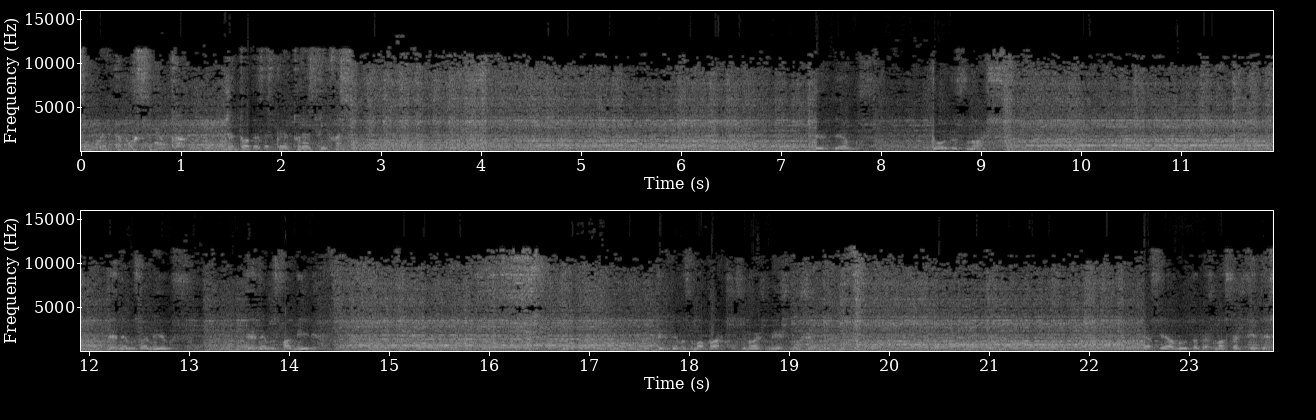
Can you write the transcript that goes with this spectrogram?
50% de todas as criaturas vivas. Perdemos. Todos nós. Perdemos amigos. Perdemos família. Perdemos uma parte de nós mesmos. Essa é a luta das nossas vidas.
